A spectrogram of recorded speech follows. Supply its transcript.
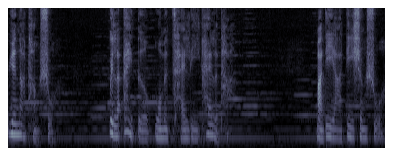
约纳堂说：“为了爱德，我们才离开了他。”玛蒂亚低声说：“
